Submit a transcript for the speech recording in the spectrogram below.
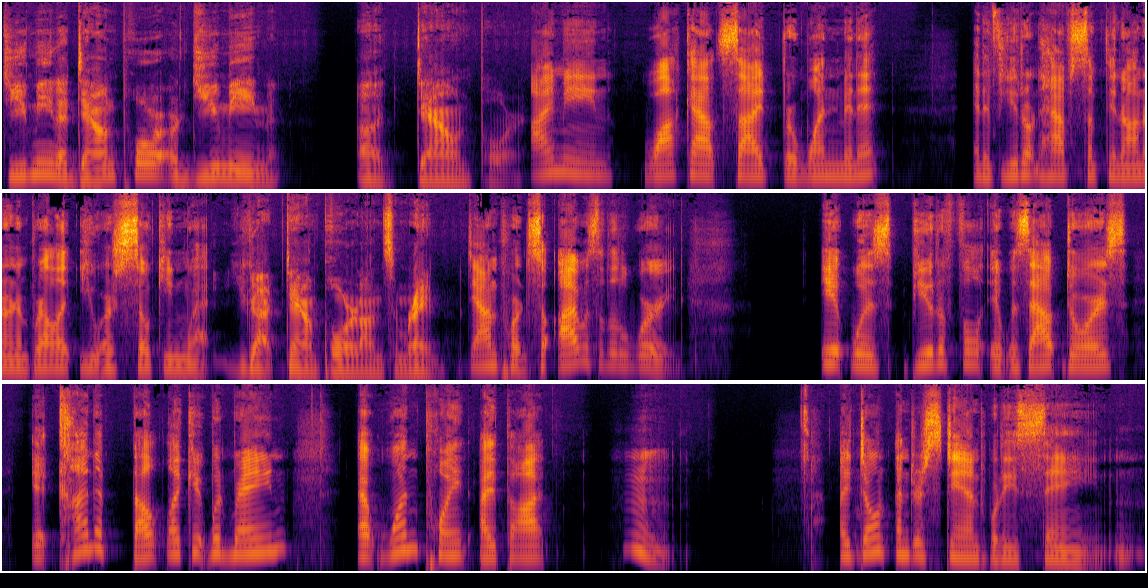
Do you mean a downpour or do you mean a downpour? I mean, walk outside for one minute, and if you don't have something on or an umbrella, you are soaking wet. You got downpoured on some rain. Downpoured. So I was a little worried. It was beautiful. It was outdoors. It kind of felt like it would rain. At one point, I thought, hmm, I don't understand what he's saying.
